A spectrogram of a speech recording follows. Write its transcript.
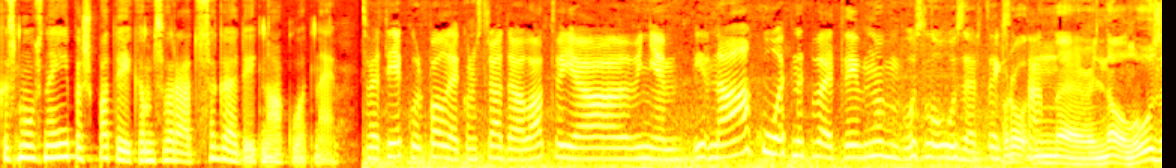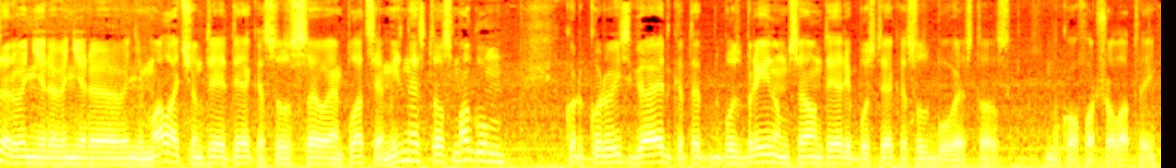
kas mums ne īpaši patīkams varētu sagaidīt nākotnē. Vai tie, kur paliek un strādā Latvijā, viņiem ir nākotne, vai tie nu, būs lūzeri? Pro, nē, viņi nav lūzeri, viņi ir, viņi ir, viņi ir malači un tie ir tie, kas uz saviem pleciem iznes to smagumu, kur, kur visi gaida, ka būs brīnums, ja, un tie arī būs tie, kas uzbūvēs tos nu, komfortu šo Latviju.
